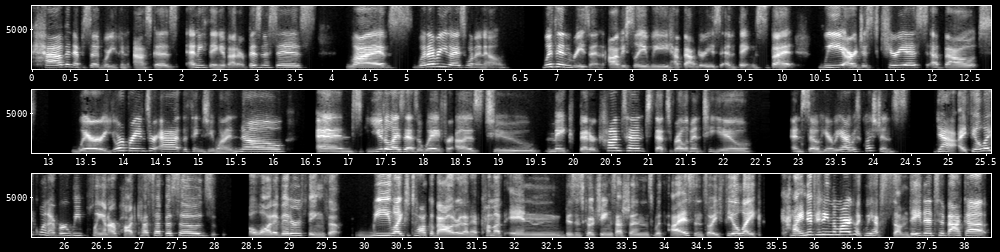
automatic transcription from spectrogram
have an episode where you can ask us anything about our businesses, lives, whatever you guys want to know within reason. Obviously, we have boundaries and things, but we are just curious about where your brains are at, the things you want to know, and utilize it as a way for us to make better content that's relevant to you And so here we are with questions. Yeah, I feel like whenever we plan our podcast episodes, a lot of it are things that we like to talk about or that have come up in business coaching sessions with us. And so I feel like kind of hitting the mark, like we have some data to back up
